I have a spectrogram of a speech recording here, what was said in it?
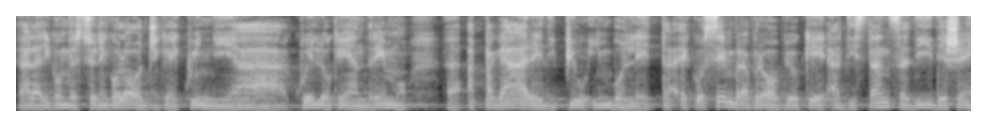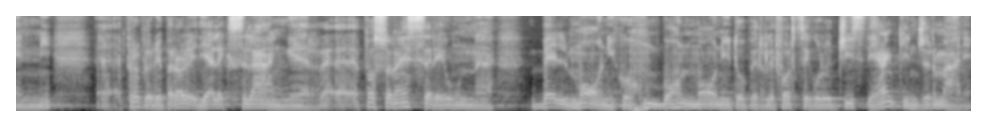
alla riconversione ecologica e quindi a quello che andremmo uh, a pagare di più in bolletta. Ecco, sembra proprio che a distanza di decenni, uh, proprio le parole di Alex Langer possono essere un bel monico, un buon monito per le forze ecologiste anche in Germania.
